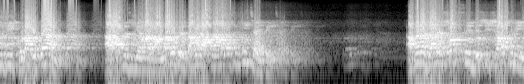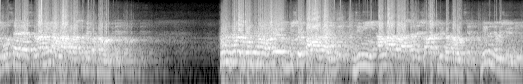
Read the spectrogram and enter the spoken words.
যদি হইতাম, আর আপনি যদি আমার বান্দা হইতেন, তাহলে আপনি আমার কাছে কি চাইতেন? আপনারা জানেন, সবচেয়ে বেশি সরাসরি মুসা আলাইহিসসালামই আল্লাহ তাআলার সাথে কথা বলতেন। অনেক বিষয় পাওয়া যায় যিনি আল্লাহ তাআলার সাথে সরাসরি কথা বলছেন, বিভিন্ন বিষয় নিয়ে।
